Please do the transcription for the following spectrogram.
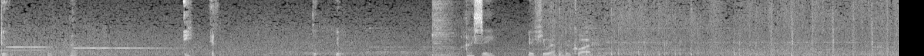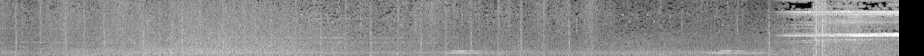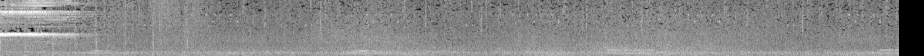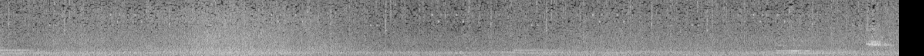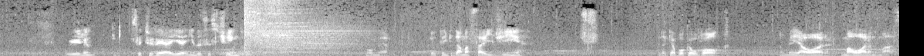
do. E if do you I see. If you ever require William, se tiver aí ainda assistindo, momento, eu tenho que dar uma saidinha. Daqui a pouco eu volto. Meia hora, uma hora no máximo.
